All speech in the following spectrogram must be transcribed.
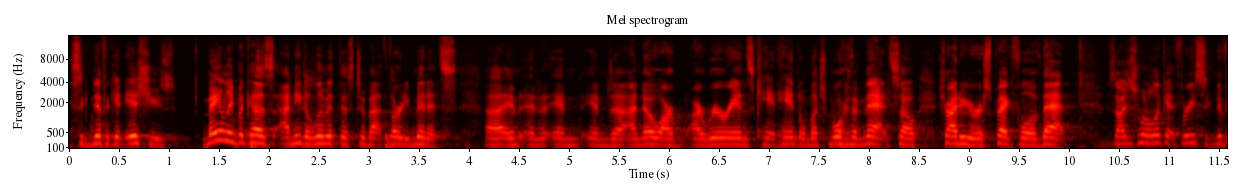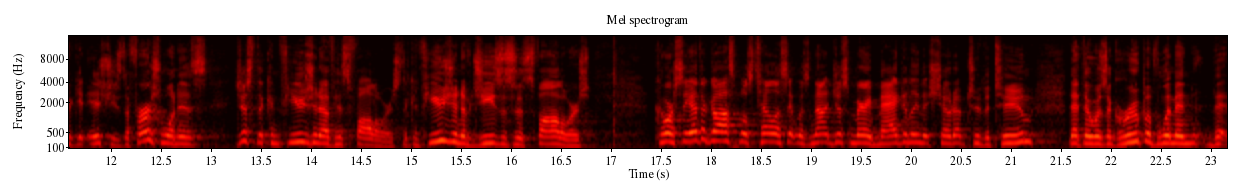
significant issues mainly because I need to limit this to about 30 minutes. Uh, and and, and, uh, I know our, our rear ends can't handle much more than that, so try to be respectful of that. So I just want to look at three significant issues. The first one is just the confusion of his followers, the confusion of Jesus' followers. Of course, the other Gospels tell us it was not just Mary Magdalene that showed up to the tomb, that there was a group of women that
